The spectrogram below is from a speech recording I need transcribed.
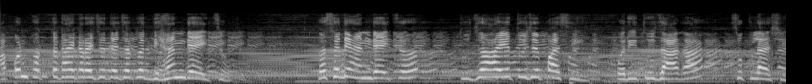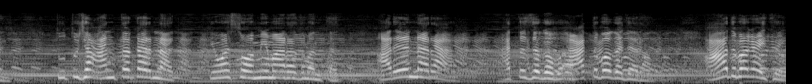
आपण फक्त काय करायचं? त्याच्याकडे ध्यान द्यायचं. कसं ध्यान द्यायचं? तुझं आहे तुझे पाशी परी तू जागा चुकलाशी. तू तुझ्या अंतकरणात किंवा स्वामी महाराज म्हणतात अरे नरा आत जग आत बघ जरा. आत बघायचं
